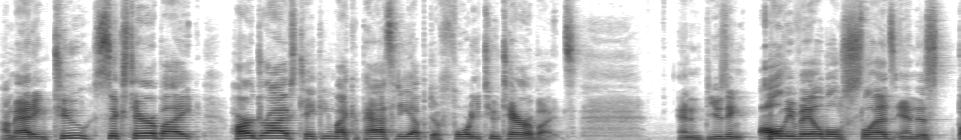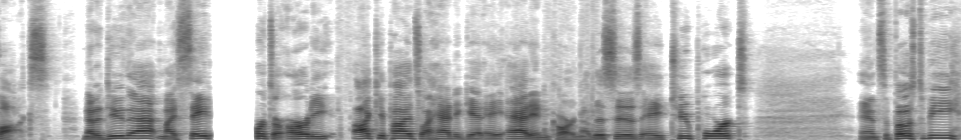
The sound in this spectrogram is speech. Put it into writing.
I'm adding two six terabyte hard drives, taking my capacity up to 42 terabytes and using all the available sleds in this box. Now to do that, my SATA ports are already occupied, so I had to get a add-in card. Now this is a two port and supposed to be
